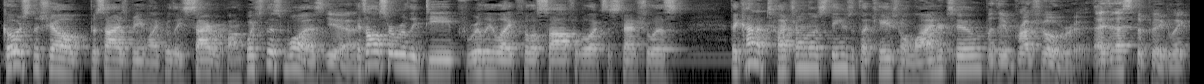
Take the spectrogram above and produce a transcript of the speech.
Ghost in the Shell, besides being like really cyberpunk, which this was, Yeah. it's also really deep, really like philosophical, existentialist. They kind of touch on those themes with an occasional line or two. But they brush over it. That's the thing. Like,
